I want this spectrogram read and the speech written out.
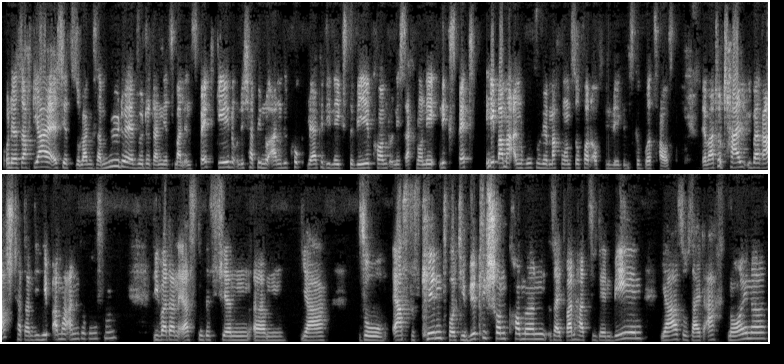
Und er sagt, ja, er ist jetzt so langsam müde, er würde dann jetzt mal ins Bett gehen. Und ich habe ihn nur angeguckt, merke, die nächste Wehe kommt und ich sage noch, nee, nix Bett, Hebamme anrufen, wir machen uns sofort auf den Weg ins Geburtshaus. Der war total überrascht, hat dann die Hebamme angerufen. Die war dann erst ein bisschen, ähm, ja, so erstes Kind, wollt ihr wirklich schon kommen? Seit wann hat sie denn wen? Ja, so seit acht, neune.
